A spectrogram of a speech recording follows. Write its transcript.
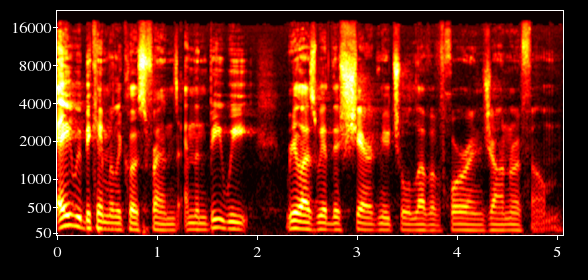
A, we became really close friends, and then B, we realized we had this shared mutual love of horror and genre film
